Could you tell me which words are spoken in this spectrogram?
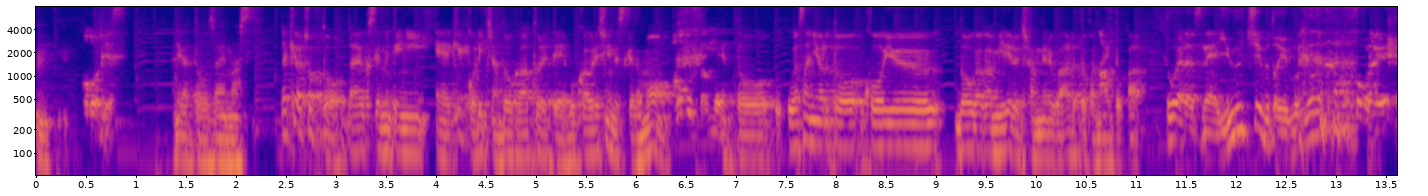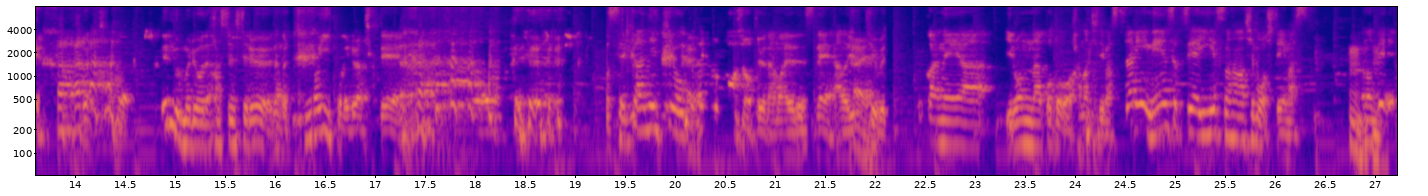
うんお通りです。ありがとうございます。じゃあ今日はちょっと大学生向けに、えー結構リッチな動画が撮れて僕は嬉しいんですけども、えっう、と、噂によるとこういう動画が見れるチャンネルがあるとかないとか、どうやらですね、YouTube という無料のプラットフォームで、全部無料で発信してる、なんか気のいい人がいるらしくて、セカニチお金の道場という名前でですね、あのはい YouTube でお金やいろんなことを話しています。ちなみに面接や ES の話もしています。うんなので、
